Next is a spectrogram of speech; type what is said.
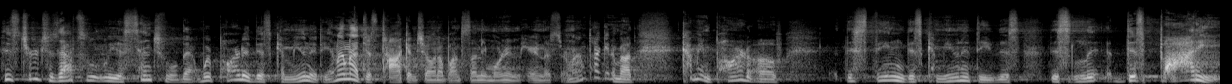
his church is absolutely essential that we're part of this community. And I'm not just talking, showing up on Sunday morning and hearing the sermon. I'm talking about coming part of this thing, this community, this, this, this body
